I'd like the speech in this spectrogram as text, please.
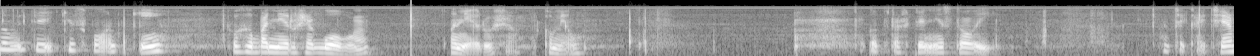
zobaczcie jakie słodki. To chyba nie rusza głową. A nie rusza, tylko miał. Tylko troszkę nie stoi. Czekajcie,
